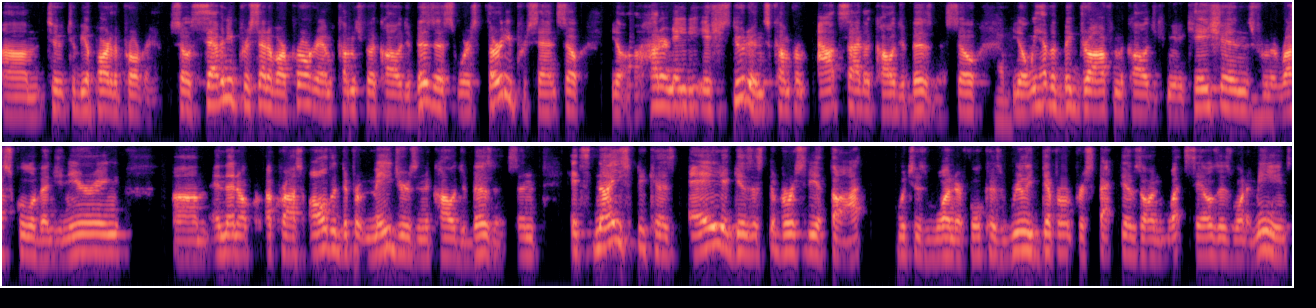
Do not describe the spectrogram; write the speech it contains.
um, to, to be a part of the program. So 70% of our program comes from the College of Business, whereas 30%, so you know 180-ish students come from outside of the College of Business. So you know we have a big draw from the College of Communications, from the Russ School of Engineering, um, and then ac- across all the different majors in the College of Business. And it's nice because a it gives us diversity of thought, which is wonderful because really different perspectives on what sales is, what it means.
